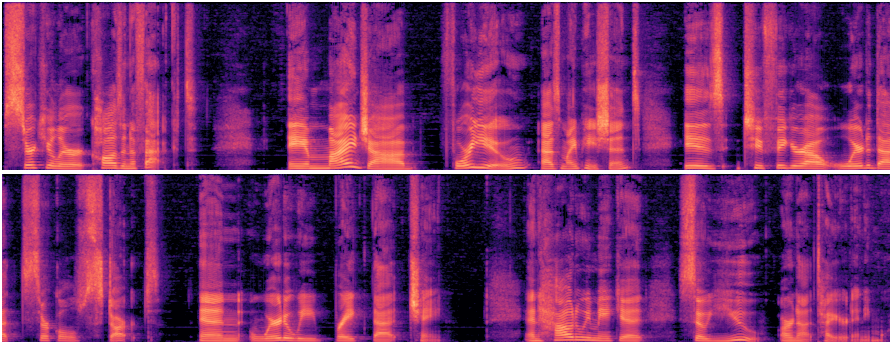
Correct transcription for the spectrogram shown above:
circular cause and effect. And my job for you as my patient is to figure out where did that circle start and where do we break that chain? And how do we make it so you are not tired anymore?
